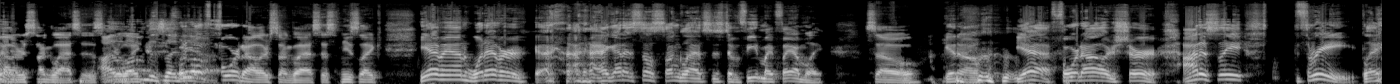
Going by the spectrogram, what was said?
dollars sunglasses? And I love like, this what idea. about four dollars sunglasses? And he's like, yeah, man, whatever. I gotta sell sunglasses to feed my family. So you know, yeah, four dollars, sure. Honestly, three, like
